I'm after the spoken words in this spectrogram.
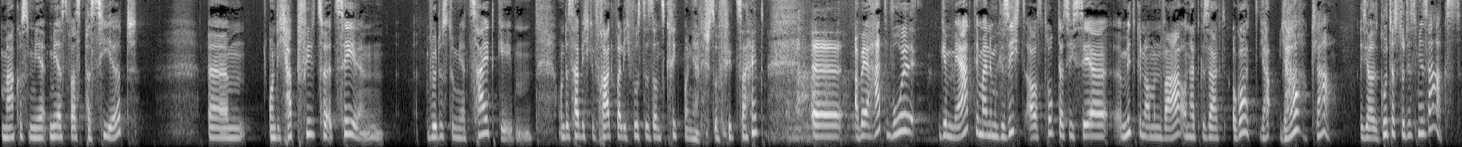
Markus, mir, mir ist was passiert ähm, und ich habe viel zu erzählen. Würdest du mir Zeit geben? Und das habe ich gefragt, weil ich wusste, sonst kriegt man ja nicht so viel Zeit. Äh, aber er hat wohl gemerkt in meinem Gesichtsausdruck, dass ich sehr mitgenommen war und hat gesagt, oh Gott, ja, ja, klar. Ja, gut, dass du das mir sagst.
